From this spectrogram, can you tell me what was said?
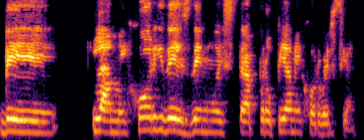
de la mejor y desde nuestra propia mejor versión.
